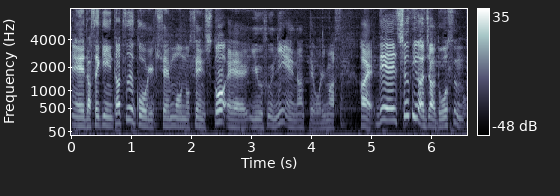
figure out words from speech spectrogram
えー、打席に立つ攻撃専門の選手と、えー、いうふうになっております。はい。で、守備はじゃあどうすんの？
